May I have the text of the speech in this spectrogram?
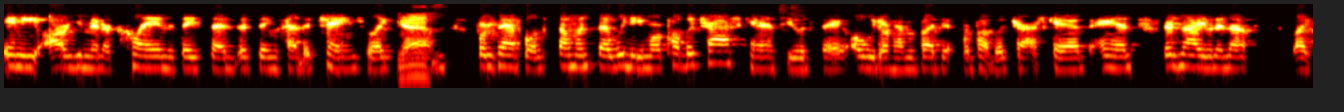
any argument or claim that they said that things had to change. Like, yeah. um, for example, if someone said we need more public trash cans, he would say, "Oh, we don't have a budget for public trash cans, and there's not even enough like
